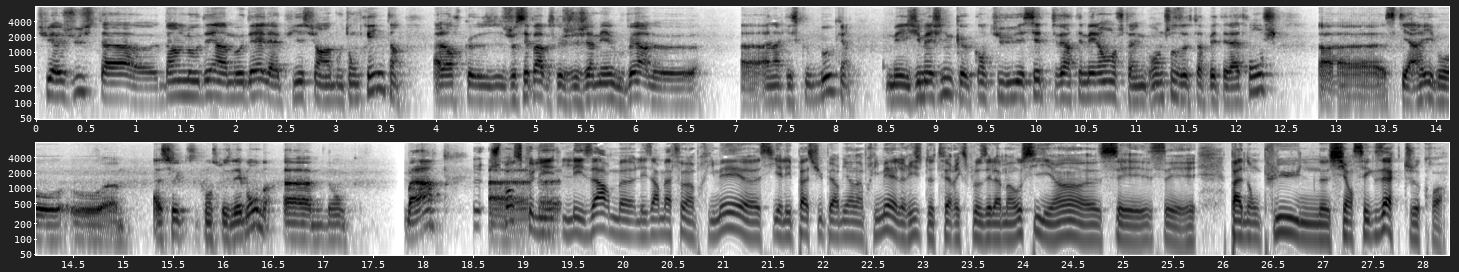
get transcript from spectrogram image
tu as juste à euh, downloader un modèle et appuyer sur un bouton print, alors que je sais pas parce que j'ai jamais ouvert le euh, Anarchist Cookbook, mais j'imagine que quand tu essaies de faire tes mélanges, tu as une grande chance de te faire péter la tronche. ce qui arrive à ceux qui construisent les bombes. donc voilà. Je pense que les, les, armes, les armes à feu imprimées, si elle n'est pas super bien imprimée, elle risque de te faire exploser la main aussi. Hein. C'est pas non plus une science exacte, je crois.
